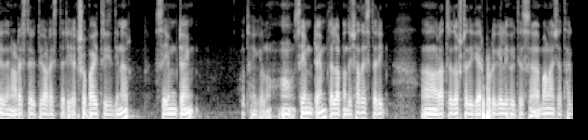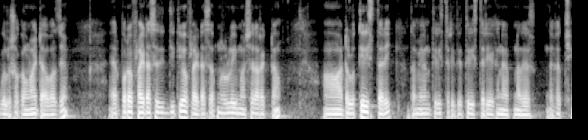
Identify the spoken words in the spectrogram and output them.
এই দেন আঠাইশ তারিখ থেকে আঠাইশ তারিখ, একশো পঁয়ত্রিশ দিনের সেম টাইম কোথায় গেল? হ্যাঁ সেম টাইম তাহলে আপনাদের সাতাইশ তারিখ রাত্রে দশটা দিকে এয়ারপোর্টে গেলে হইতেছে। আর বাংলাদেশে থাকবে সকাল নয়টা বাজে। এরপরে ফ্লাইট আছে, দ্বিতীয় ফ্লাইট আছে, আপনার হলো এই মাসের আরেকটা। এটা হলো তিরিশ তারিখ, তো আমি এখন তিরিশ তারিখ তিরিশ তারিখ এখানে আপনাদের দেখাচ্ছি।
